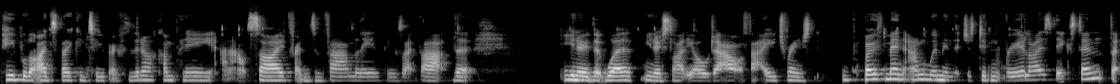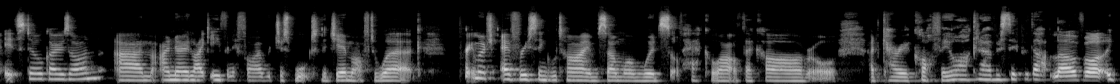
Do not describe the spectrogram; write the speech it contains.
people that i'd spoken to both within our company and outside friends and family and things like that that you know that were you know slightly older out of that age range both men and women that just didn't realize the extent that it still goes on. Um, I know, like, even if I would just walk to the gym after work, pretty much every single time someone would sort of heckle out of their car or I'd carry a coffee, oh, can I have a sip of that, love? Or like,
